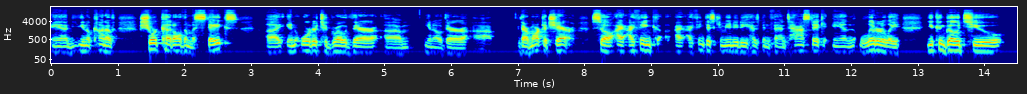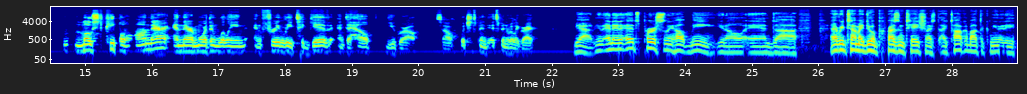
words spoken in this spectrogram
and you know kind of shortcut all the mistakes uh, in order to grow their um, you know their uh, their market share. So I, I think I, I, think this community has been fantastic, and literally, you can go to most people on there, and they're more than willing and freely to give and to help you grow. So, which it's been it's been really great. Yeah, and, and it's personally helped me, you know. And uh, every time I do a presentation, I, I, talk about the community,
